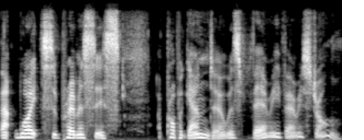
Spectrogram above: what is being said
that white supremacist propaganda was very, very strong.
